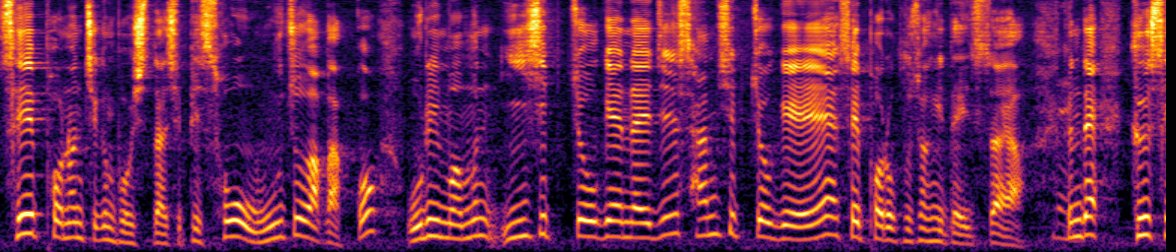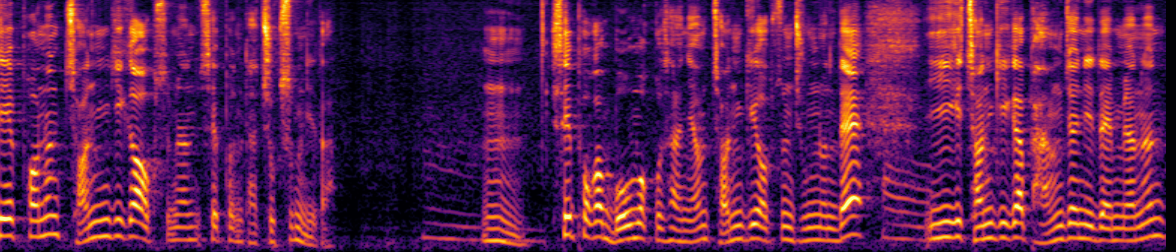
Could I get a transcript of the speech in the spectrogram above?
세포는 지금 보시다시피 소우주와 같고 우리 몸은 20조 개 내지 30조 개의 세포로 구성이 돼 있어요. 네. 근데 그 세포는 전기가 없으면 세포는 다 죽습니다. 음, 세포가 뭐 먹고 사냐면 전기가 없으면 죽는데 어. 이 전기가 방전이 되면은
